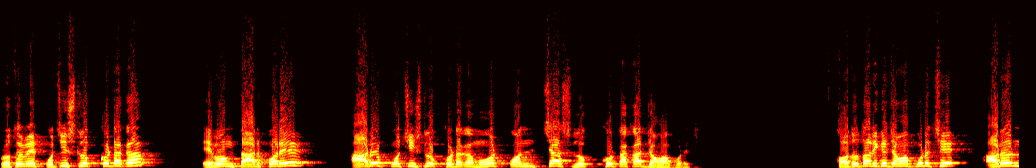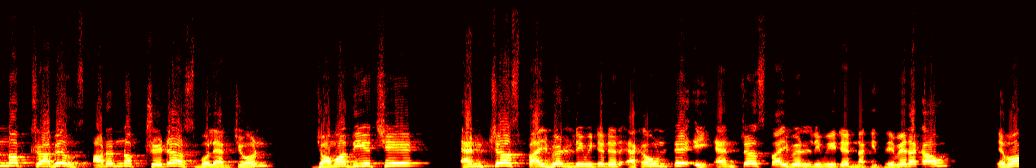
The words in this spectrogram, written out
প্রথমে পঁচিশ লক্ষ টাকা এবং তারপরে আরও পঁচিশ লক্ষ টাকা, মোট পঞ্চাশ লক্ষ টাকা জমা পড়েছে। কত তারিখে জমা পড়েছে? আরণ্যক ট্রাভেলস, আরণ্যক ট্রেডার্স বলে একজন জমা দিয়েছে অ্যান্ট্রাস প্রাইভেট লিমিটেডের অ্যাকাউন্টে। এই অ্যান্ট্রাস প্রাইভেট লিমিটেড নাকি দেবের অ্যাকাউন্ট? এবং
